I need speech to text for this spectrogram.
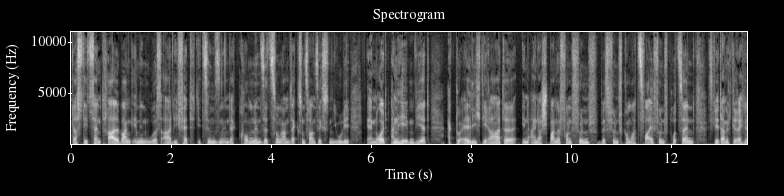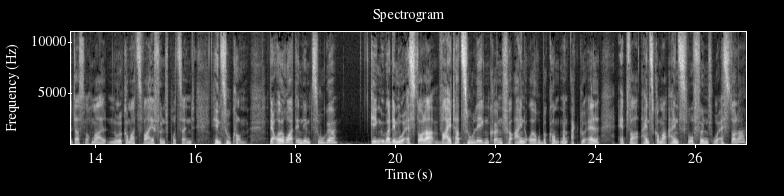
dass die Zentralbank in den USA, die Fed, die Zinsen in der kommenden Sitzung am 26. Juli erneut anheben wird. Aktuell liegt die Rate in einer Spanne von 5 bis 5,25 Prozent. Es wird damit gerechnet, dass nochmal 0,25 Prozent hinzukommen. Der Euro hat in dem Zuge gegenüber dem US-Dollar weiter zulegen können. Für 1 Euro bekommt man aktuell etwa 1,125 US-Dollar.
